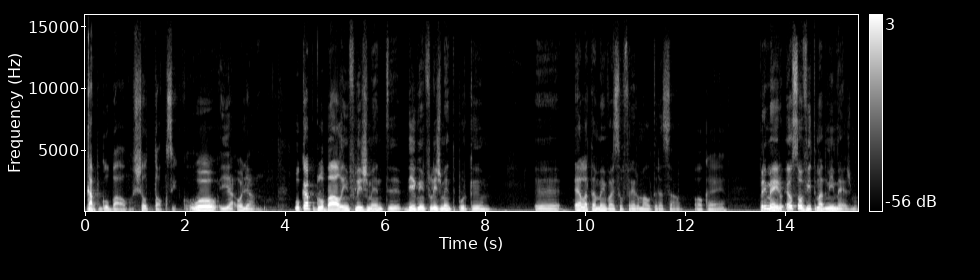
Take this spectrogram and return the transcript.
Cap Global, show tóxico. Uou, yeah, olha. O Cap Global, infelizmente, digo infelizmente porque eh, ela também vai sofrer uma alteração. Ok. Primeiro, eu sou vítima de mim mesmo.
